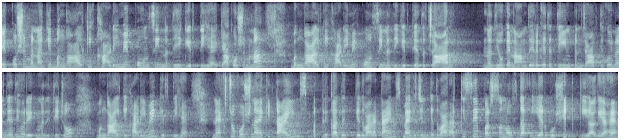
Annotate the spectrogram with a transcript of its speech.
एक क्वेश्चन बना कि बंगाल की खाड़ी में कौन सी नदी गिरती है? क्या क्वेश्चन बना? बंगाल की खाड़ी में कौन सी नदी गिरती है? तो चार नदियों के नाम दे रखे थे, तीन पंजाब की कोई नदियाँ थी और एक नदी थी जो बंगाल की खाड़ी में गिरती है। नेक्स्ट जो क्वेश्चन आया कि टाइम्स पत्रिका के द्वारा टाइम्स मैगजीन के द्वारा किसे पर्सन ऑफ़ द ईयर घोषित किया गया है?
